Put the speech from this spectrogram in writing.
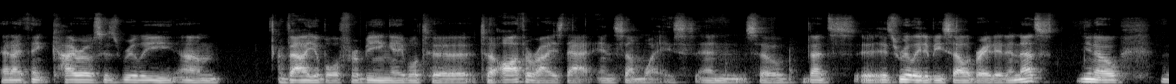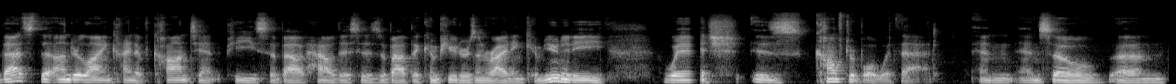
And I think Kairos is really um, valuable for being able to to authorize that in some ways. And so that's it's really to be celebrated. And that's you know that's the underlying kind of content piece about how this is about the computers and writing community which is comfortable with that. And and so um,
